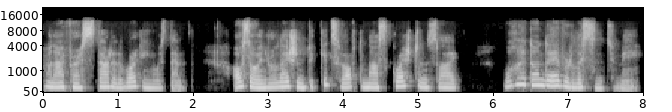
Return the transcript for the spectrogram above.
when I first started working with them. Also, in relation to kids, who often ask questions like, why don't they ever listen to me?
